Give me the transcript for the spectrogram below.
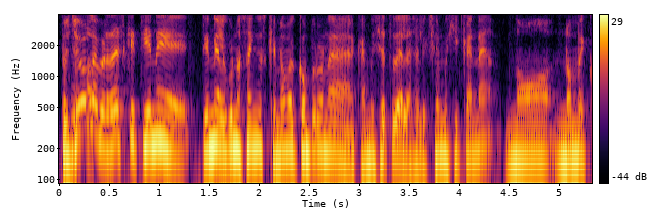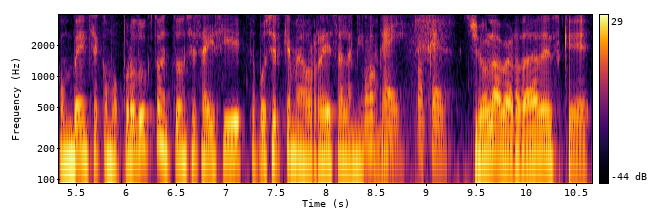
Pues yo la verdad es que tiene, tiene algunos años que no me compro una camiseta de la selección mexicana. No, no me convence como producto. Entonces ahí sí te puedo decir que me ahorré esa lanita. Ok, ok. Yo la verdad es que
